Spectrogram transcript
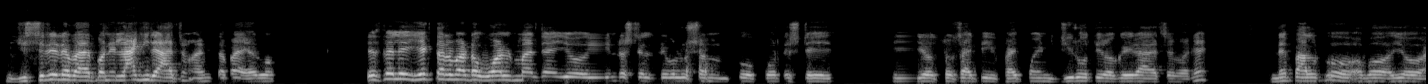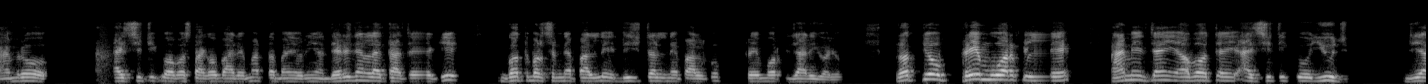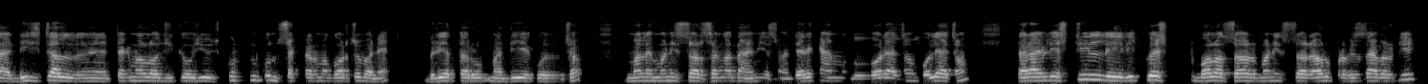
घिस्रिएर भए पनि लागिरहेछौँ। हामी तपाईँहरू त्यसैले एक तर्फबाट वर्ल्डमा चाहिँ यो इन्डस्ट्रियल रिभोल्युसनको फोर्थ स्टेज यो सोसाइटी फाइभ पोइन्ट जिरोतिर गइरहेछ भने नेपालको अब यो हाम्रो आइसिटीको अवस्थाको बारेमा तपाईँहरू यहाँ धेरैजनालाई थाहा छ कि गत वर्ष नेपालले डिजिटल नेपालको फ्रेमवर्क जारी गर्यो। र त्यो फ्रेमवर्कले हामी चाहिँ अब चाहिँ आइसिटीको युज या डिजिटल टेक्नोलोजीको युज कुन कुन सेक्टरमा गर्छु भने बृहत्तर रूपमा दिएको छ। मलाई मनिष सरसँग त हामी यसमा धेरै काम गरेका छौँ बोलेका छौँ। तर अहिले still request Bal sir Manish sir अरू प्रोफेसर साहबहरू कि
